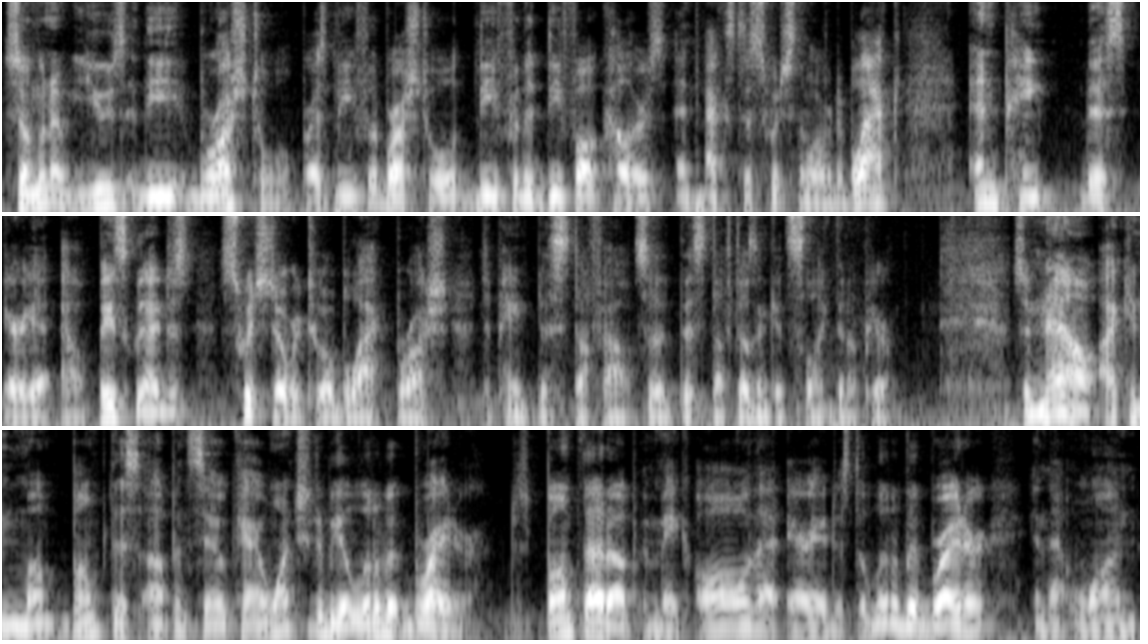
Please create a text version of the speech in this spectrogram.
So I'm going to use the brush tool, press B for the brush tool, D for the default colors, and X to switch them over to black and paint this area out. Basically, I just switched over to a black brush to paint this stuff out so that this stuff doesn't get selected up here. So now I can bump this up and say, okay, I want you to be a little bit brighter. Just bump that up and make all that area just a little bit brighter in that one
